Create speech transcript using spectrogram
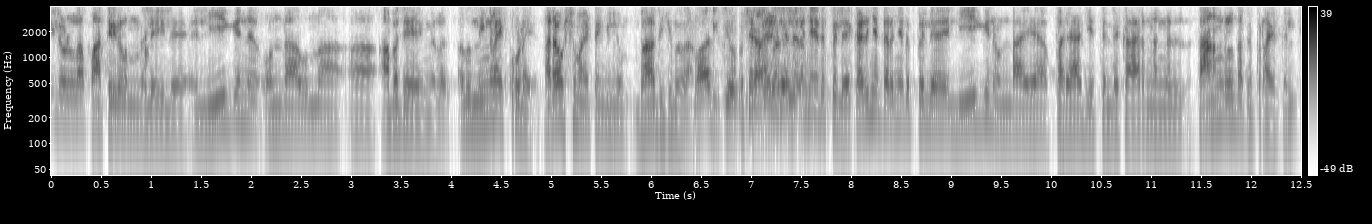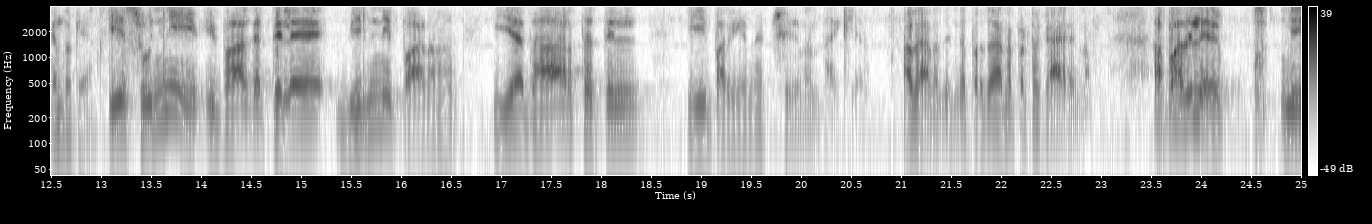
മുന്നണിയിലുള്ള പാർട്ടികൾ എന്ന നിലയിൽ ലീഗിന് ഉണ്ടാവുന്ന അപജയങ്ങൾ അത് നിങ്ങളെ കൂടെ പരോക്ഷമായിട്ടെങ്കിലും ബാധിക്കുന്നതാണ്. പക്ഷെ കഴിഞ്ഞ തെരഞ്ഞെടുപ്പിൽ തെരഞ്ഞെടുപ്പിൽ കഴിഞ്ഞ തെരഞ്ഞെടുപ്പിൽ ലീഗിനുണ്ടായ പരാജയത്തിന്റെ കാരണങ്ങൾ താങ്കളുടെ അഭിപ്രായത്തിൽ എന്തൊക്കെയാണ്? ഈ സുന്നി വിഭാഗത്തിലെ ഭിന്നിപ്പാണ് യഥാർത്ഥത്തിൽ ഈ പറയുന്ന ക്ഷീണം ഉണ്ടാക്കിയത്. അതാണ് അതിന്റെ പ്രധാനപ്പെട്ട കാരണം. അപ്പൊ അതിൽ ഈ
